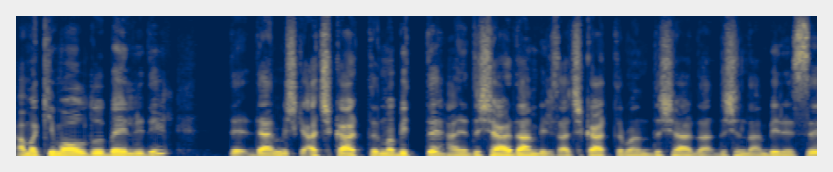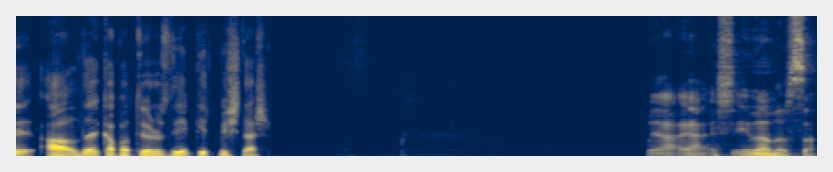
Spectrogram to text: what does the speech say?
Ama kim olduğu belli değil. De- denmiş ki açık arttırma bitti. Hani dışarıdan birisi açık arttırmanın dışarıdan dışından birisi aldı kapatıyoruz deyip gitmişler. Ya, ya işte inanırsan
